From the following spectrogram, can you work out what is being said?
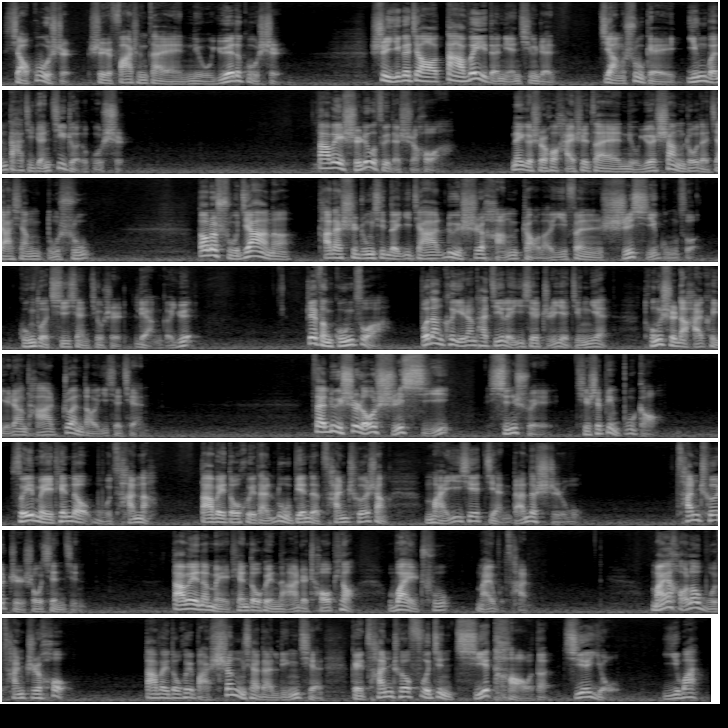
小故事，是发生在纽约的故事，是一个叫大卫的年轻人讲述给英文大纪元记者的故事。大卫十六岁的时候啊。那个时候还是在纽约上州的家乡读书。到了暑假呢，他在市中心的一家律师行找了一份实习工作，工作期限就是两个月。这份工作啊，不但可以让他积累一些职业经验，同时呢，还可以让他赚到一些钱。在律师楼实习，薪水其实并不高，所以每天的午餐呢，大卫都会在路边的餐车上买一些简单的食物。餐车只收现金，大卫呢每天都会拿着钞票外出买午餐。买好了午餐之后，大卫都会把剩下的零钱给餐车附近乞讨的街友一万。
